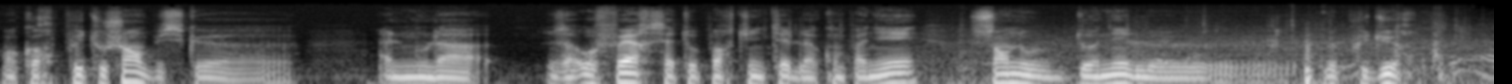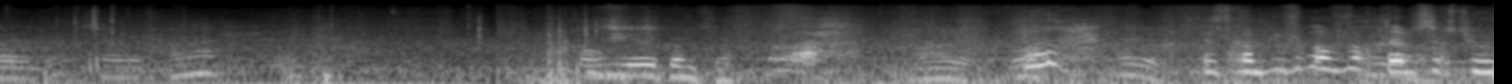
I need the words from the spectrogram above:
encore plus touchant, puisque elle nous a offert cette opportunité de l'accompagner sans nous donner le plus dur. Comme ça. Oh, ça sera plus confortable surtout.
